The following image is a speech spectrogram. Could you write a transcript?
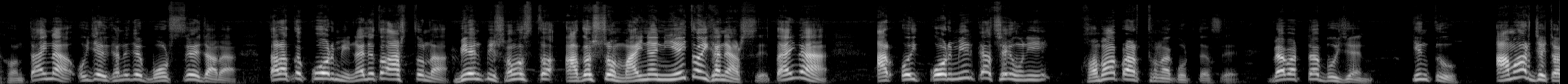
এখন, তাই না? ওই যে ওইখানে যে বসছে যারা, তারা তো কর্মী, নাইলে তো আসতো না। বিএনপি সমস্ত আদর্শ মাইনা নিয়েই তো এখানে আসছে, তাই না? আর ওই কর্মীর কাছে উনি ক্ষমা প্রার্থনা করতেছে। ব্যাপারটা বুঝেন, কিন্তু আমার যেটা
